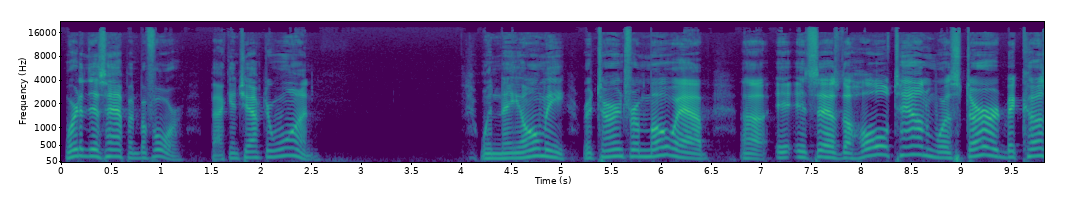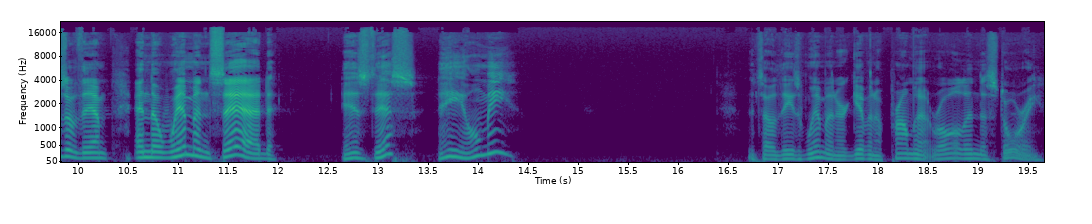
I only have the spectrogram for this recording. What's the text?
Where did this happen before? Back in chapter 1. When Naomi returned from Moab, uh, it, it says, The whole town was stirred because of them, and the women said, Is this Naomi? And so these women are given a prominent role in the story.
